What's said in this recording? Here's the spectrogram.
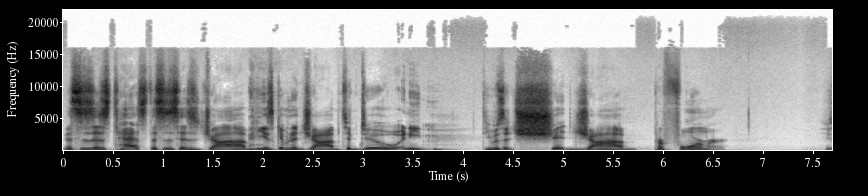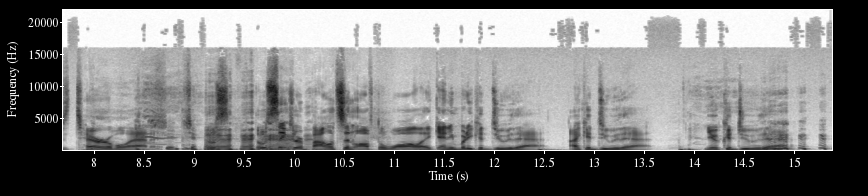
This is his test. This is his job. He's given a job to do, and he he was a shit job performer. He's terrible at it. those, those things are bouncing off the wall. Like anybody could do that. I could do that. You could do that.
